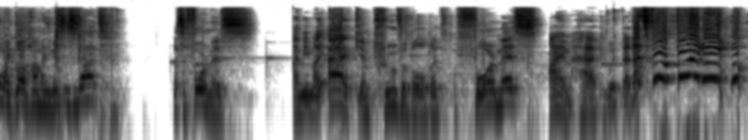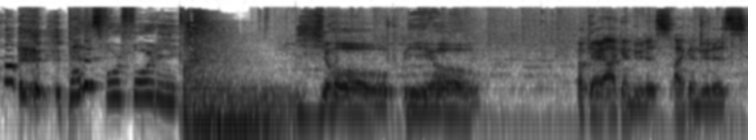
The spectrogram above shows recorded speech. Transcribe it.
Oh my god, how many misses is that? That's a 4 miss. I mean, my acc improvable, but 4 miss? I am happy with that. That's 440! that is 440! Yo, yo. Okay, I can do this. I can do this.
